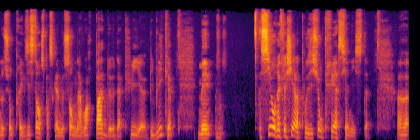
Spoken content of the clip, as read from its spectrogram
notion de préexistence parce qu'elle me semble n'avoir pas d'appui euh, biblique, mais si on réfléchit à la position créationniste, euh,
